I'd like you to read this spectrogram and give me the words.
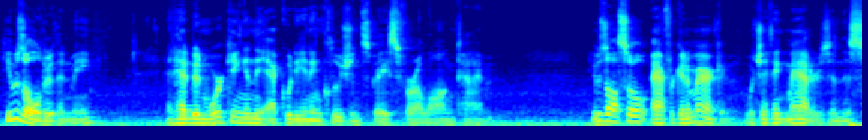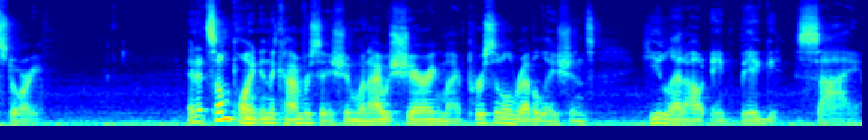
He was older than me and had been working in the equity and inclusion space for a long time. He was also African American, which I think matters in this story. And at some point in the conversation, when I was sharing my personal revelations, he let out a big sigh.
